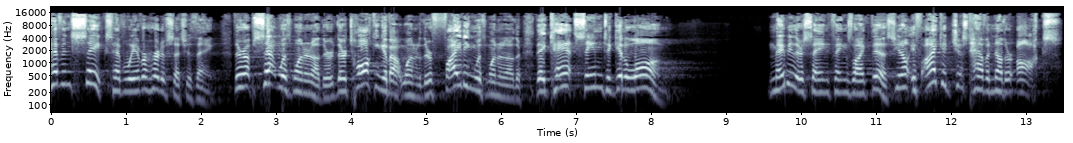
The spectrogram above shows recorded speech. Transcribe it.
Heaven's sakes, have we ever heard of such a thing? They're upset with one another. They're talking about one another. They're fighting with one another. They can't seem to get along. Maybe they're saying things like this. You know, if I could just have another ox,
